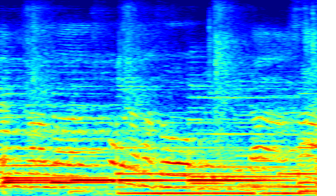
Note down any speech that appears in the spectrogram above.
神からがそうでした。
